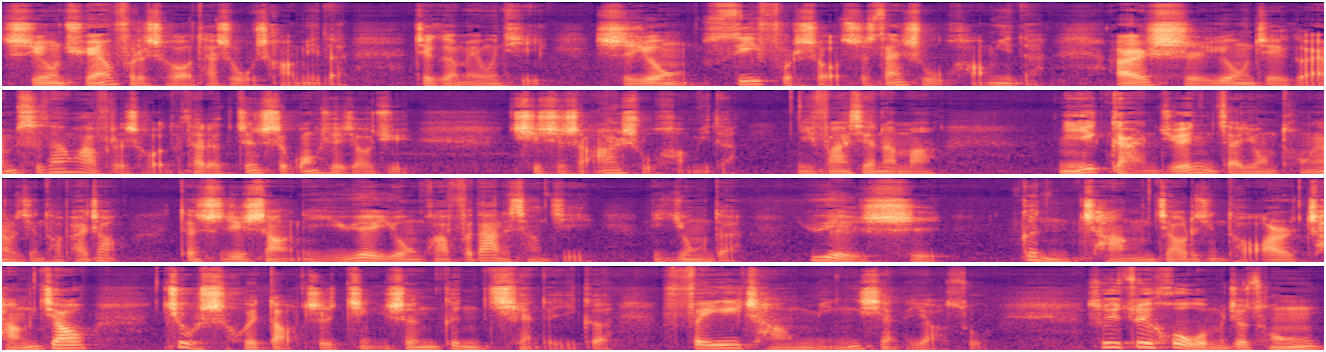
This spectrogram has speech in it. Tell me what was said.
使用全幅的时候，它是五十毫米的，这个没问题。使用 C 幅的时候是三十五毫米的，而使用这个 M 四三画幅的时候，它的真实光学焦距其实是二十五毫米的。你发现了吗？你感觉你在用同样的镜头拍照，但实际上你越用画幅大的相机，你用的越是更长焦的镜头，而长焦就是会导致景深更浅的一个非常明显的要素。所以最后我们就从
